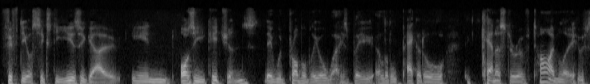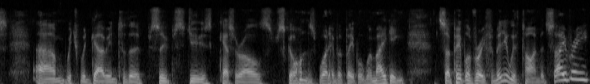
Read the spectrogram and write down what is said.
50 or 60 years ago in Aussie kitchens, there would probably always be a little packet or canister of thyme leaves, um, which would go into the soups, stews, casseroles, scones, whatever people were making. So people are very familiar with thyme, but savoury,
